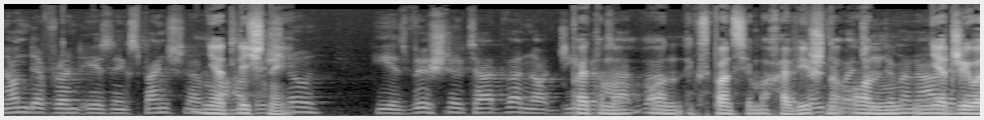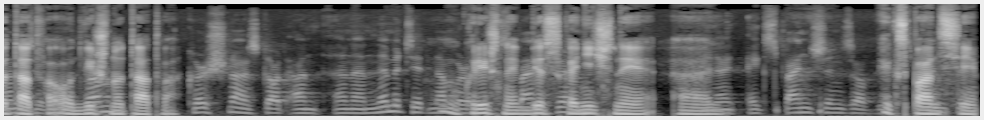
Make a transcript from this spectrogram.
не отличный. Поэтому он экспансия Махавишну, он не Джива Татва, он Вишну Татва. У Кришны бесконечные э, экспансии,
